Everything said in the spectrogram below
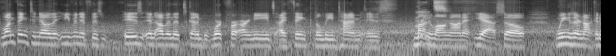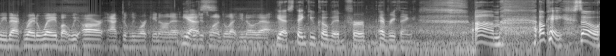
one thing to know that even if this is an oven that's going to work for our needs, I think the lead time is pretty Months. long on it. Yeah, so wings are not going to be back right away, but we are actively working on it. Yes. I just wanted to let you know that. Yes, thank you, COVID, for everything. Um, okay, so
